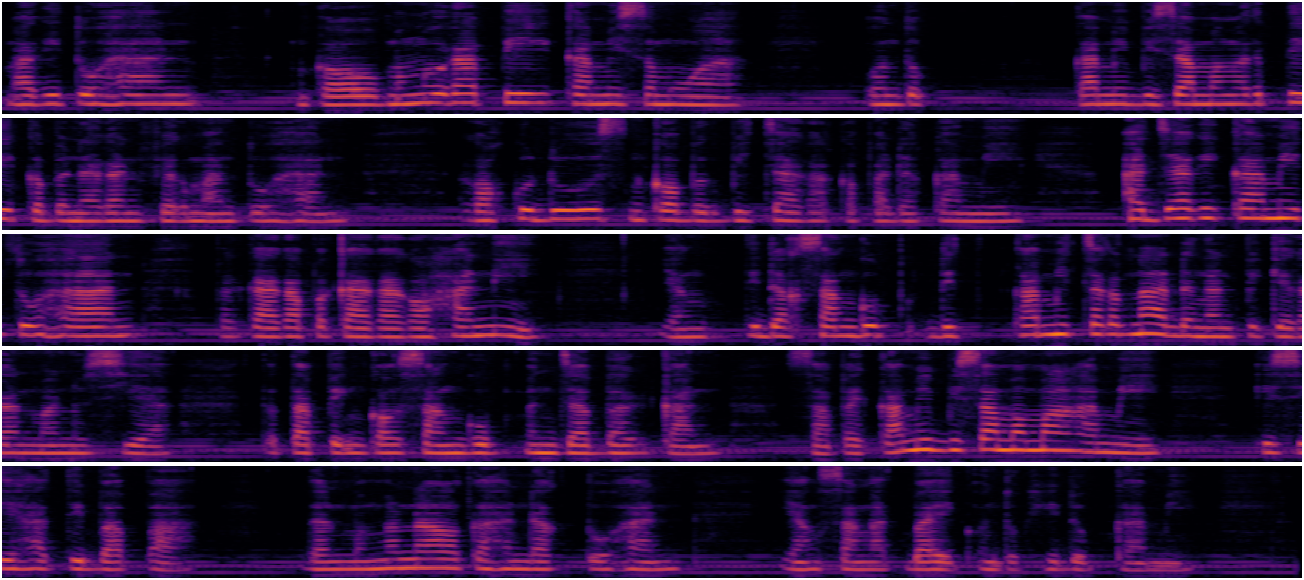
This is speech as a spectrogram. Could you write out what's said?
Mari Tuhan, Engkau mengurapi kami semua untuk kami bisa mengerti kebenaran firman Tuhan. Roh Kudus, Engkau berbicara kepada kami. Ajari kami Tuhan perkara-perkara rohani yang tidak sanggup di, kami cerna dengan pikiran manusia, tetapi Engkau sanggup menjabarkan sampai kami bisa memahami isi hati Bapa dan mengenal kehendak Tuhan yang sangat baik untuk hidup kami.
